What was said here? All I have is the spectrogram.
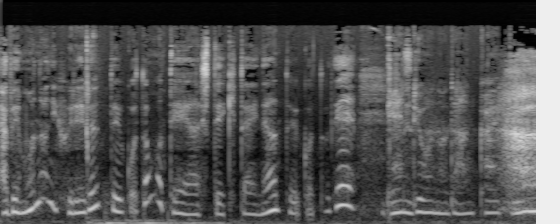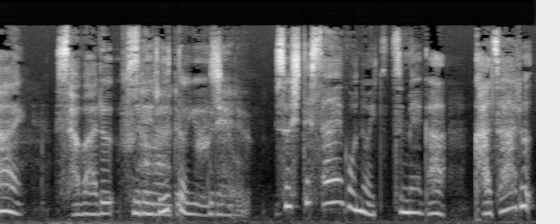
食べ物に触れるっていうことも提案していきたいなということで。原料の段階はい。触る、触れるという字を。そして最後の五つ目が、飾る、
